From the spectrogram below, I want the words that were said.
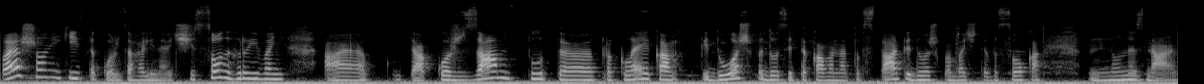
фешон якийсь, також взагалі навіть 600 гривень. Також зам тут е, проклейка підошви, досить така вона товста підошва, бачите, висока. Ну, не знаю,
